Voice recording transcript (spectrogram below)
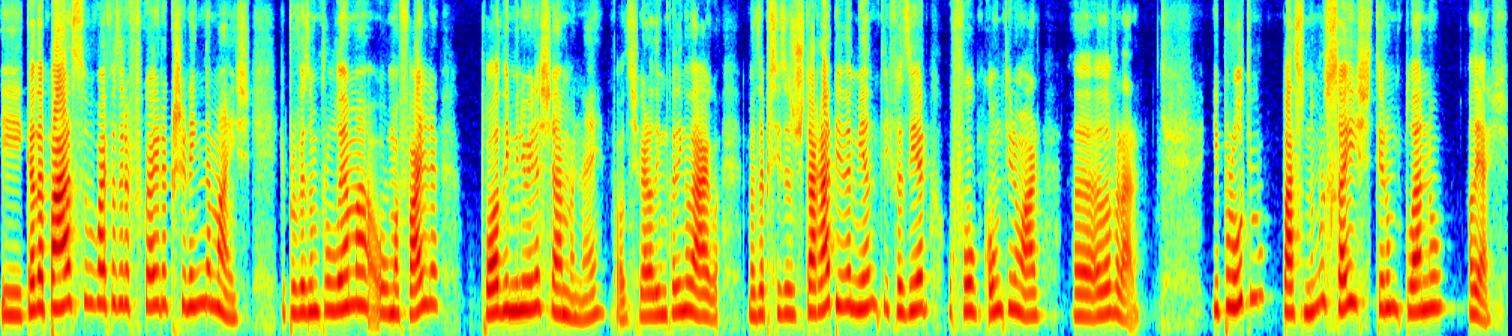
E cada passo vai fazer a fogueira crescer ainda mais. E por vezes um problema ou uma falha pode diminuir a chama, né? pode chegar ali um bocadinho de água. Mas é preciso ajustar rapidamente e fazer o fogo continuar uh, a lavrar. E por último, passo número 6, ter um plano. Aliás,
